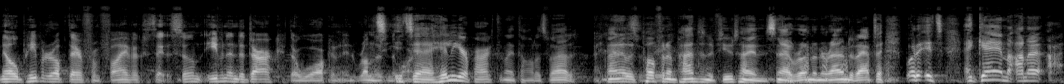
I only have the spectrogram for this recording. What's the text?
no, people are up there from five o'clock. Soon, even in the dark, they're walking and running. It's, it's morning. a hillier park than I thought as well. I kind of was puffing and panting a few times now, running around I have to, but it's again on a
